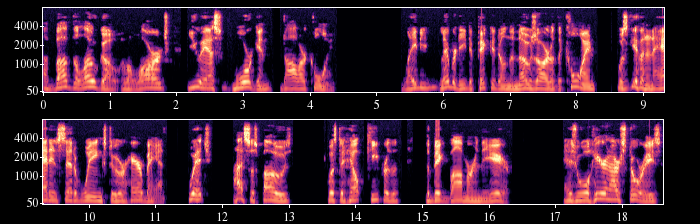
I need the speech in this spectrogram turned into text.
above the logo of a large U.S. Morgan dollar coin. Lady Liberty, depicted on the nose art of the coin, was given an added set of wings to her hairband, which, I suppose, was to help keep her the, the big bomber in the air. As you will hear in our stories,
